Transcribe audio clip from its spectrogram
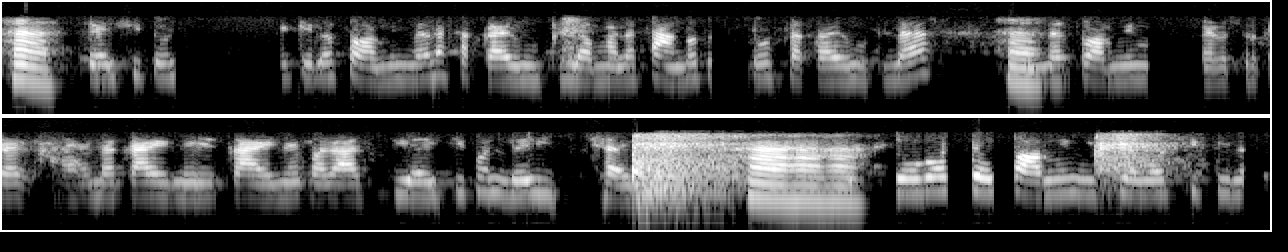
हा. त्या दिवशी तो केलं. स्वामींना ना सकाळी उठला. मला सांगत होतो सकाळी उठला. म्हणला स्वामी मला तर काय खायला काय नाही काय नाही. मला आज पियायची पण लई इच्छा आहे. हा हा हा. शेवट ते स्वामी शेवटची तिला.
